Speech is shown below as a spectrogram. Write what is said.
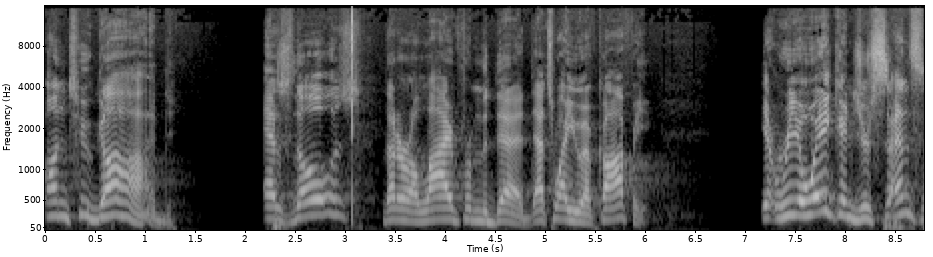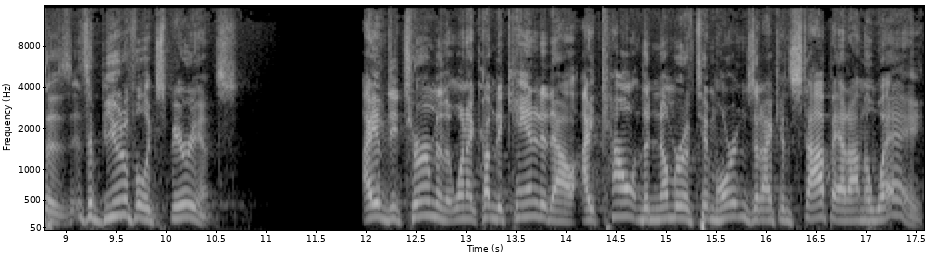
unto God as those that are alive from the dead. That's why you have coffee. It reawakens your senses. It's a beautiful experience. I have determined that when I come to Canada now, I count the number of Tim Hortons that I can stop at on the way.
